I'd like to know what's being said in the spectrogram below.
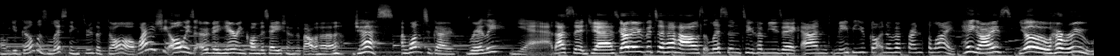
Oh, your girl was listening through the door. Why is she always overhearing conversations about her? Jess, I want to go. Really? Yeah, that's it, Jess. Go over to her house, listen to her music, and maybe you've got another friend for life. Hey guys. Yo, Haru.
